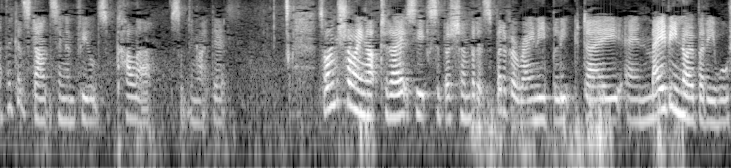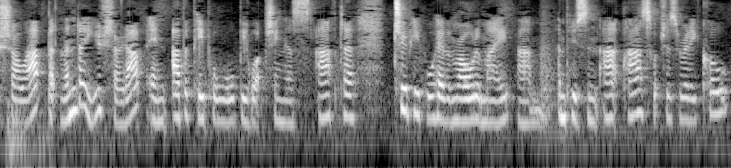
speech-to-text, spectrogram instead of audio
I think it's Dancing in Fields of Colour, something like that. So I'm showing up today, it's the exhibition, but it's a bit of a rainy, bleak day, and maybe nobody will show up, but Linda, you showed up, and other people will be watching this after. Two people have enrolled in my um, in-person art class, which is really cool,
